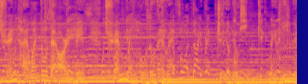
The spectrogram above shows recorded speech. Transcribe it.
全台湾都在 R&B，全美国都在 rap，只有流行没有音乐。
